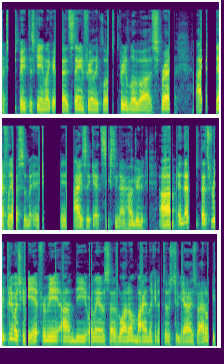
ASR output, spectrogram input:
I anticipate this game, like I said, staying fairly close, pretty low uh, spread. I definitely have some interest in Isaac at 6,900, um, and that's that's really pretty much going to be it for me on the Orlando side of the ball. I don't mind looking at those two guys, but I don't think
